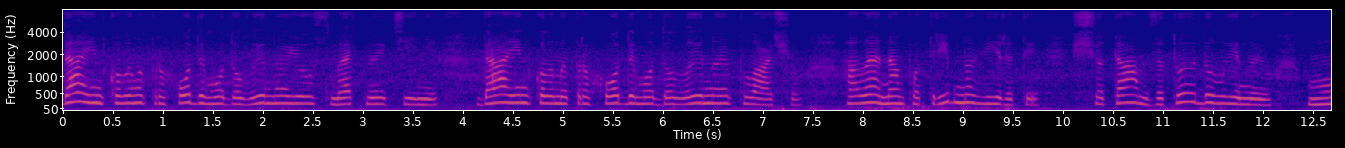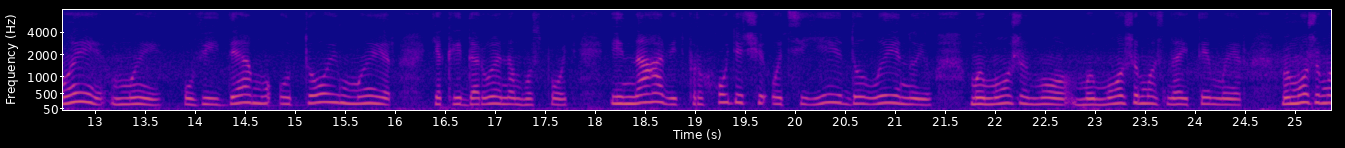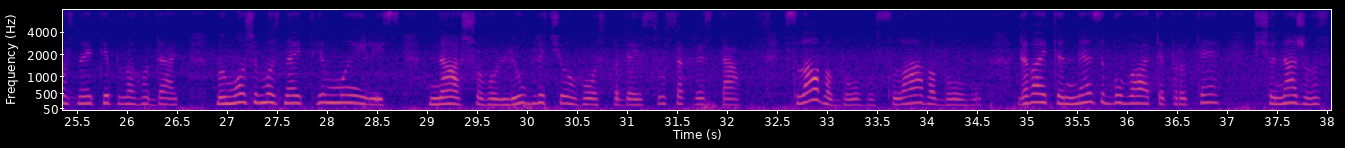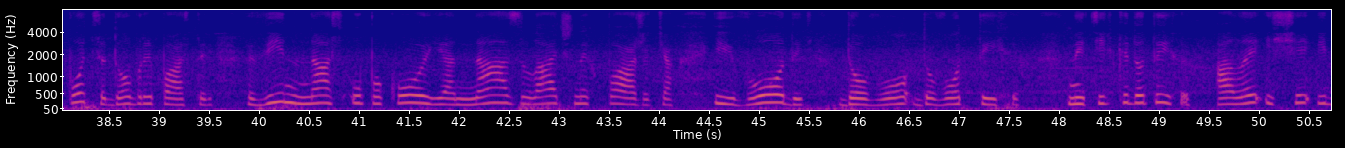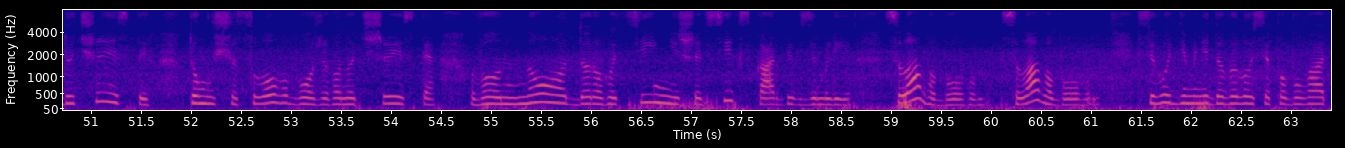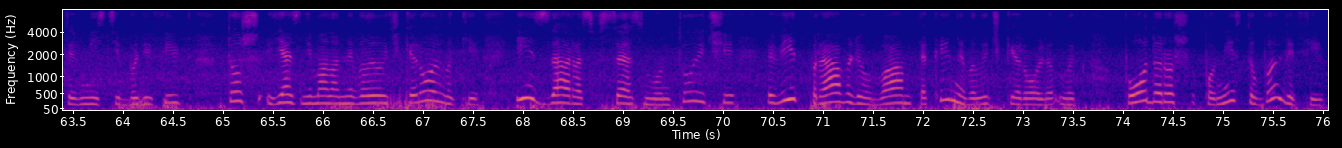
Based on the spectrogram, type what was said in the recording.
Да, інколи ми проходимо долиною смертної тіні, да, інколи ми проходимо долиною плачу, але нам потрібно вірити, що там, за тою долиною, ми, ми увійдемо у той мир, який дарує нам Господь. І навіть проходячи оцією долиною, ми можемо, ми можемо знайти мир, ми можемо знайти благодать, ми можемо знайти милість нашого люблячого Господа Ісуса Христа. Слава Богу, слава Богу! Давайте не забувати про те, що наш Господь це добрий пастир. Він нас упокоює на злачних пажитях і водить до, во, до вод тихих. Не тільки до тихих, але і ще і до чистих, тому що Слово Боже, воно чисте, воно дорогоцінніше всіх скарбів землі. Слава Богу, слава Богу. Сьогодні мені довелося побувати в місті Боліфільд, тож я знімала невеличкі ролики і зараз все змонтуючи, відправлю вам такий невеличкий ролик. Подорож по місту Белліфільд.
